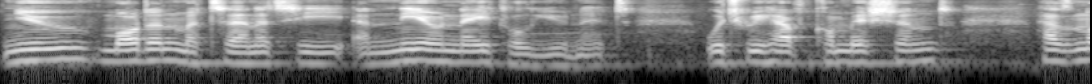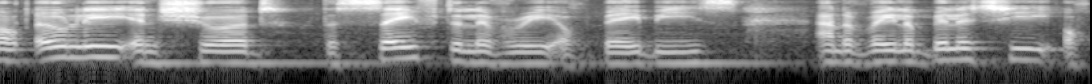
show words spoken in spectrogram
new modern maternity and neonatal unit, which we have commissioned, has not only ensured the safe delivery of babies and availability of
